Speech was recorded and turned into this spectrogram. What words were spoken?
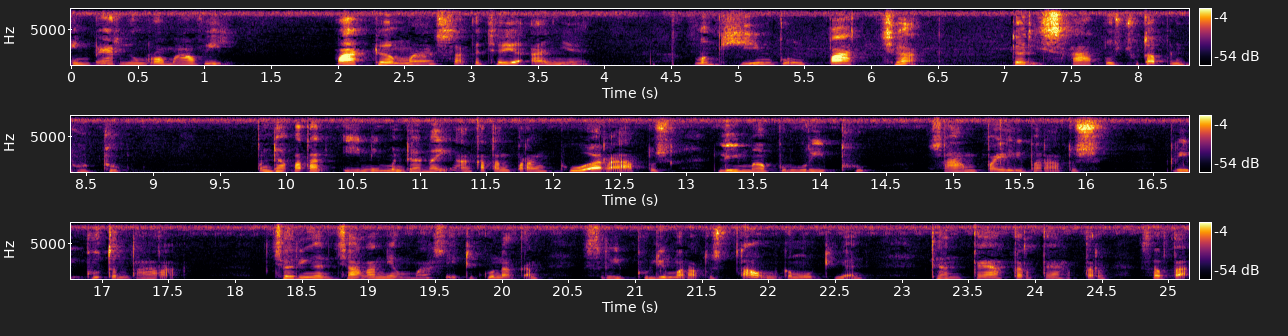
Imperium Romawi pada masa kejayaannya menghimpun pajak dari 100 juta penduduk. Pendapatan ini mendanai angkatan perang 250 ribu sampai 500 ribu tentara jaringan jalan yang masih digunakan 1500 tahun kemudian dan teater-teater serta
